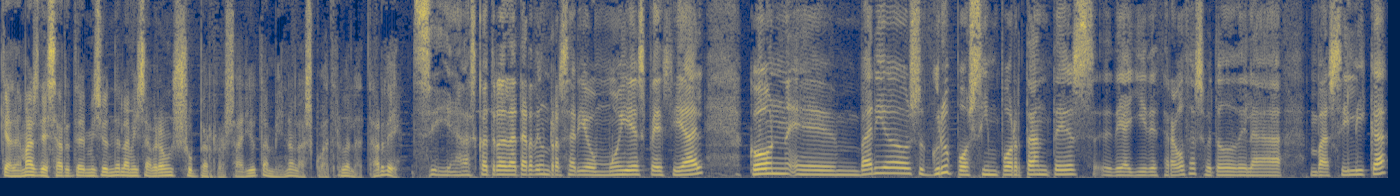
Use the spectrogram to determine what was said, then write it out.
que además de esa retransmisión de la misa habrá un super rosario también a las 4 de la tarde. Sí, a las 4 de la tarde un rosario muy especial con eh, varios grupos importantes de allí de Zaragoza, sobre todo de la Basílica,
